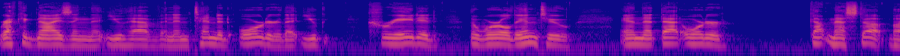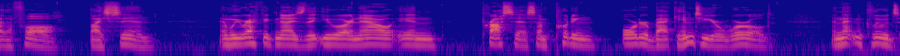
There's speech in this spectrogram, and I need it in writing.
recognizing that you have an intended order that you created the world into, and that that order got messed up by the fall, by sin. And we recognize that you are now in process on putting order back into your world. And that includes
